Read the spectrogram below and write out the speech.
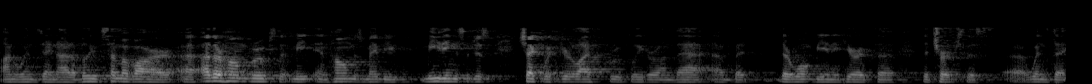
on Wednesday night. I believe some of our uh, other home groups that meet in homes may be meeting, so just check with your life group leader on that. Uh, but there won't be any here at the, the church this uh, Wednesday.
